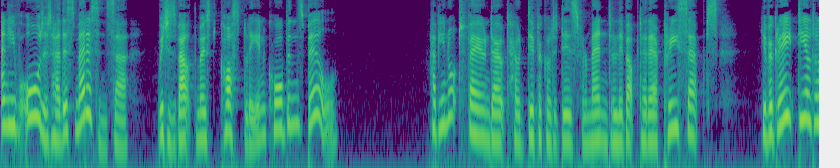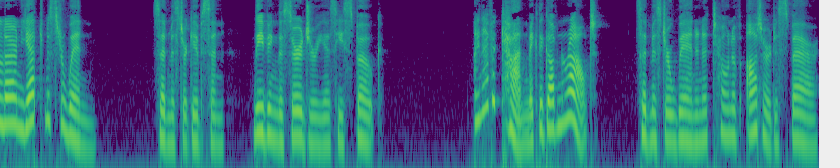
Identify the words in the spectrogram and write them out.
and you've ordered her this medicine, sir, which is about the most costly in Corbyn's bill." "Have you not found out how difficult it is for men to live up to their precepts? You've a great deal to learn yet, Mr Wynne," said Mr Gibson, leaving the surgery as he spoke. "I never can make the governor out," said Mr Wynne in a tone of utter despair.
